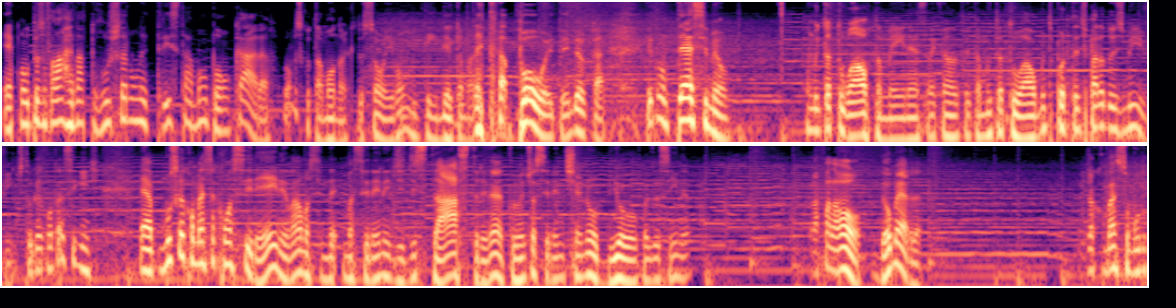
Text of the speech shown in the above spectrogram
é quando o pessoal fala, ah, Renato Russo era um letrista mó bom, cara. Vamos escutar Monarch do Som e vamos entender que é uma letra boa, entendeu, cara? O que acontece, meu? muito atual também, né? Essa é uma letra muito atual, muito importante para 2020. Então o que acontece é o seguinte: é, a música começa com a sirene lá, uma, uma sirene de desastre, né? Provavelmente a sirene de Chernobyl ou coisa assim, né? Pra falar, ó, oh, deu merda já começa, o mundo,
